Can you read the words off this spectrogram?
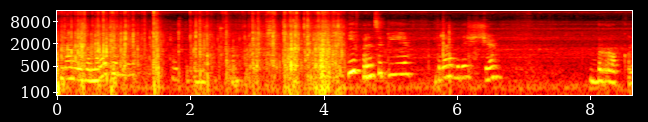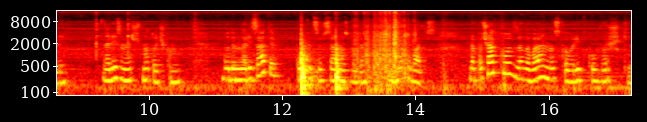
у мене заморожений. Ось такими штучками. І, в принципі, треба буде ще брокколі нарізане шматочками. Будемо нарізати, поки це все у нас буде готуватися. Для початку заливаємо на сковорідку вершки.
